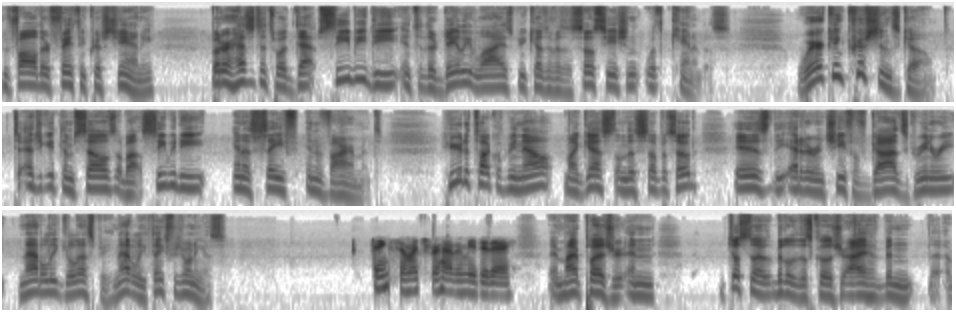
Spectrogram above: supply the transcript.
who follow their faith in Christianity but are hesitant to adapt CBD into their daily lives because of its association with cannabis. Where can Christians go to educate themselves about CBD in a safe environment? Here to talk with me now, my guest on this episode is the editor in chief of God's Greenery, Natalie Gillespie. Natalie, thanks for joining us. Thanks so much for having me today. And my pleasure. And just a bit of disclosure, I have been uh,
